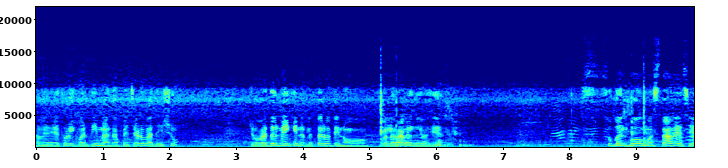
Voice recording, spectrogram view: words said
હવે થોડીક વાર ધીમા તાપે ચડવા દઈશું. જો હળદર નાખીને એટલે તરત એનો કલર આવી ગયો છે. સુગંધ બહુ મસ્ત આવે છે.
